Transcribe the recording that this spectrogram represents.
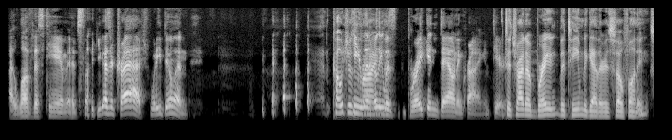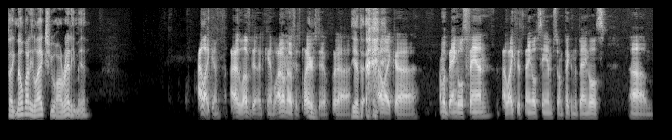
I love this team. And it's like, you guys are trash. What are you doing? Coaches He crying literally to- was breaking down and crying in tears. to try to bring the team together is so funny. It's like nobody likes you already, man. I like him. I love Dan Campbell. I don't know if his players do, but uh, Yeah, the, I like. Uh, I'm a Bengals fan. I like this Bengals team, so I'm picking the Bengals. Um,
